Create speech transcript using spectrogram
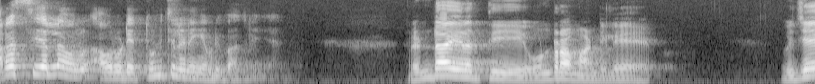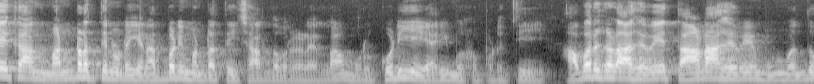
அரசியலில் அவர் அவருடைய துணிச்சலை நீங்கள் எப்படி பார்க்குறீங்க? ரெண்டாயிரத்தி ஒன்றாம் ஆண்டிலே விஜயகாந்த் மன்றத்தினுடைய நற்பணி மன்றத்தை சார்ந்தவர்கள் எல்லாம் ஒரு கொடியை அறிமுகப்படுத்தி அவர்களாகவே தானாகவே முன்வந்து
